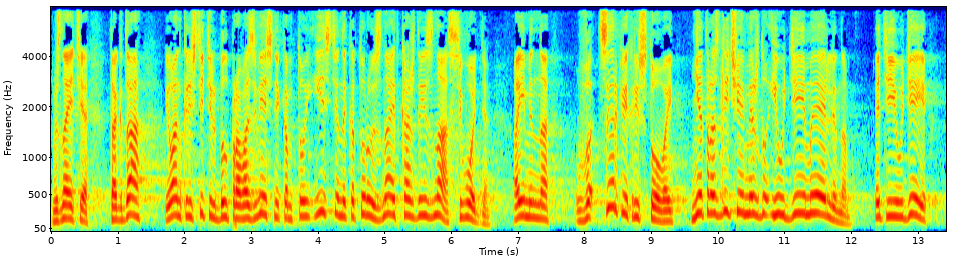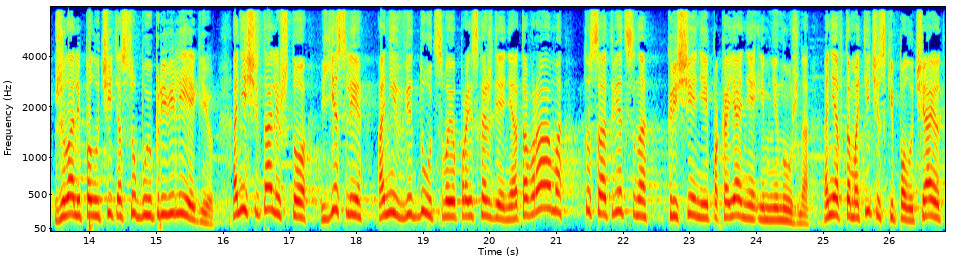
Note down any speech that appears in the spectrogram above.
Вы знаете, тогда Иоанн Креститель был провозвестником той истины, которую знает каждый из нас сегодня, а именно в Церкви Христовой нет различия между иудеем и эллином. Эти иудеи желали получить особую привилегию. Они считали, что если они введут свое происхождение от Авраама, то, соответственно, крещение и покаяние им не нужно. Они автоматически получают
